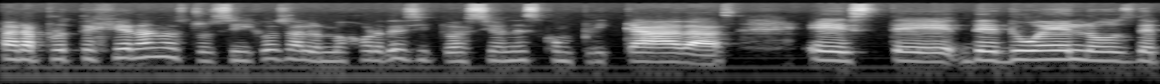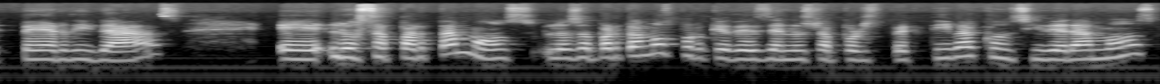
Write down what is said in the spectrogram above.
para proteger a nuestros hijos a lo mejor de situaciones complicadas, este, de duelos, de pérdidas, eh, los apartamos, los apartamos porque desde nuestra perspectiva consideramos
